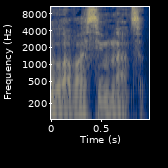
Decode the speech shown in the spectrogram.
Глава 17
